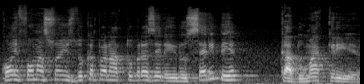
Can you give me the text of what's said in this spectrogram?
com informações do Campeonato Brasileiro Série B, Cadu Macri.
